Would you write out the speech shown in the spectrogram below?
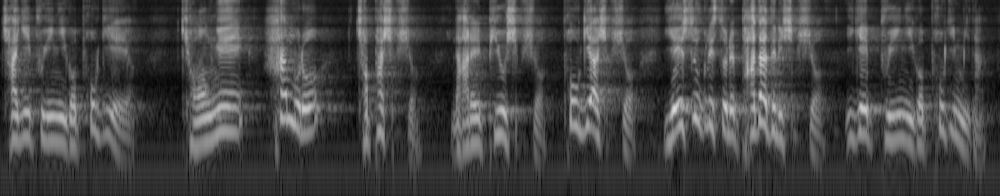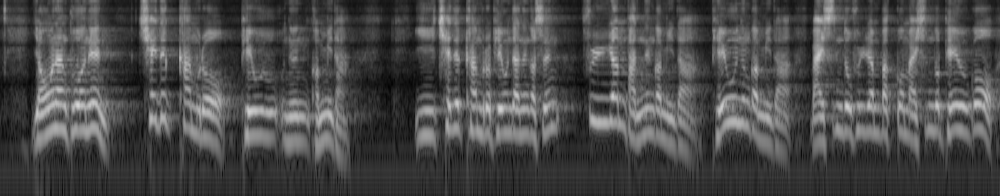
자기 부인이고 포기예요. 경외함으로 접하십시오. 나를 비우십시오. 포기하십시오. 예수 그리스도를 받아들이십시오. 이게 부인이고 포기입니다. 영원한 구원은 체득함으로 배우는 겁니다. 이 체득함으로 배운다는 것은 훈련 받는 겁니다. 배우는 겁니다. 말씀도 훈련받고 말씀도 배우고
